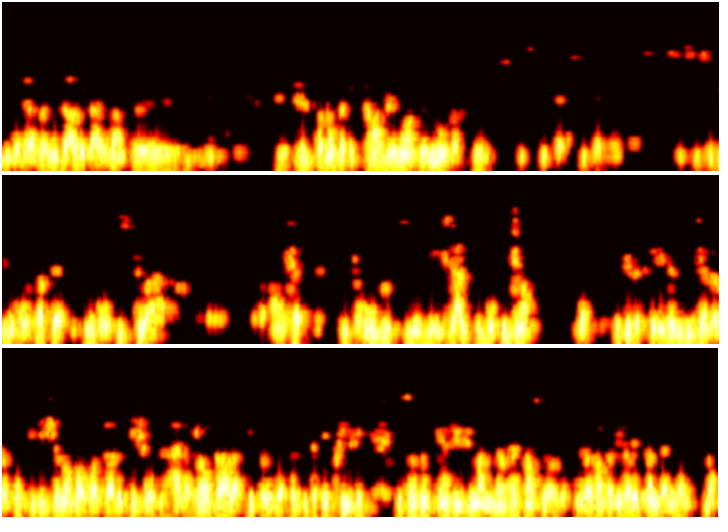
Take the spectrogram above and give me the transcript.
vous avez entendu parler, par exemple, euh, je, je, le prononce avec tremblement ce mot parce que c'est une grosse affaire, c'est une grosse histoire. En fait, qui trouble, qui exalte beaucoup de gens. Bon, et puis parce que les dominicains de la Constitution n'ont pas le droit de parler ces choses. Alors j'en parle à titre de personnes tout à fait privées, et sans aucun jugement dans un sens ou dans l'autre. Nous avons entendu parler de San Damiano. Bon,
